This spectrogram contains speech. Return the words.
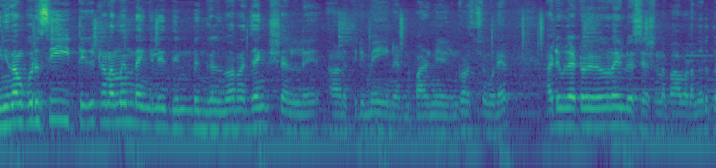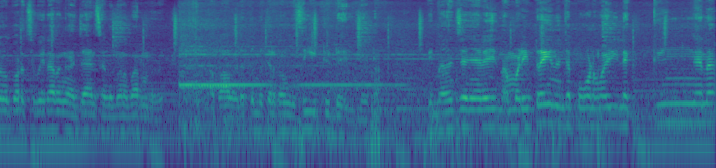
ഇനി നമുക്കൊരു സീറ്റ് കിട്ടണമെന്നുണ്ടെങ്കിൽ ദിണ്ടുങ്കൽ എന്ന് പറഞ്ഞ ജംഗ്ഷനിൽ ആണ് ഇത്തിരി മെയിൻ ആയിട്ട് പഴനിയിലും കുറച്ചും കൂടെ അടിപൊളിയായിട്ട് ഒരു റെയിൽവേ സ്റ്റേഷൻ അപ്പോൾ അവിടെ നിർത്തുമ്പോൾ കുറച്ച് പേര് ഇറങ്ങാൻ ചാൻസ് ഉണ്ടെന്നാണ് പറഞ്ഞത്. അപ്പോൾ അവിടെ എത്തുമ്പോൾ ചിലപ്പോൾ നമുക്ക് സീറ്റ് ഇട്ടായിരിക്കും കേട്ടോ. പിന്നെ എന്ന് വെച്ച് കഴിഞ്ഞാൽ നമ്മുടെ ഈ ട്രെയിൻ വെച്ചാൽ പോണ വഴിയിലൊക്കെ ഇങ്ങനെ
